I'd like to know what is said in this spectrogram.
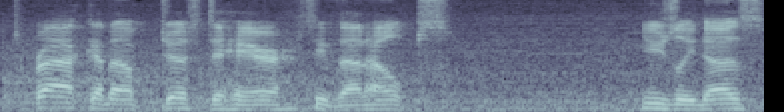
Let's rack it up just a hair, see if that helps. Usually does.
